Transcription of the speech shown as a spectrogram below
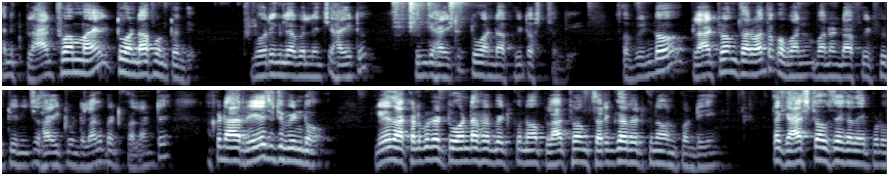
కానీ platform high two and half ఉంటుంది. ఫ్లోరింగ్ లెవెల్ నుంచి హైట్ కింది height two and half feet వస్తుంది. సో విండో ప్లాట్ఫామ్ తర్వాత ఒక one one and half feet fifteen inches height ఉండేలాగా పెట్టుకోవాలి. అంటే అక్కడ రేజ్డ్ విండో లేదా అక్కడ కూడా టూ అండ్ హాఫ్ పెట్టుకున్నాం ప్లాట్ఫామ్ సరిగ్గా పెట్టుకున్నాం అనుకోండి అంటే గ్యాస్ స్టవ్సే కదా ఇప్పుడు.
